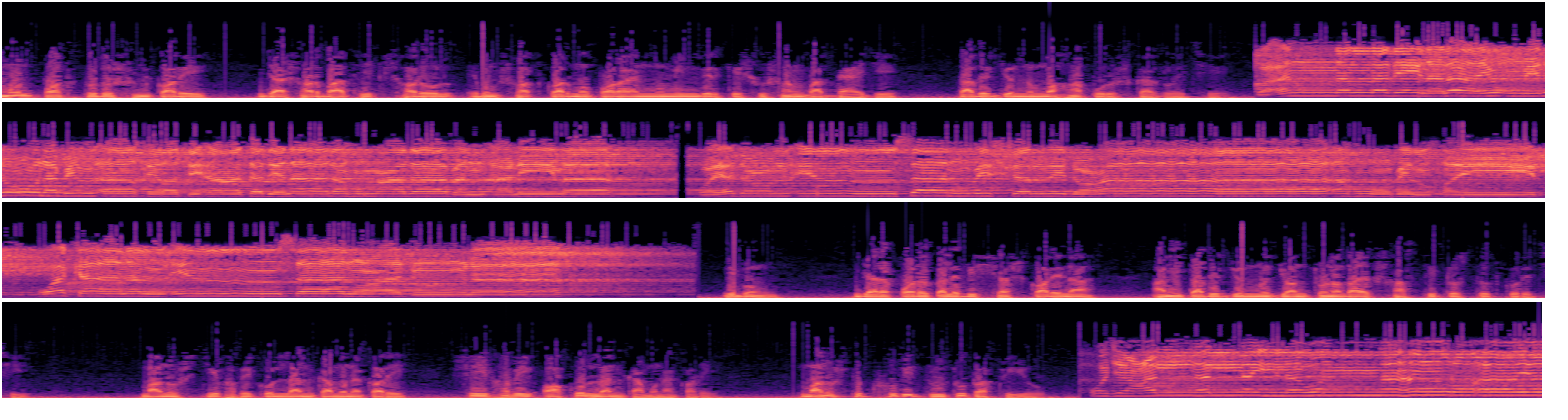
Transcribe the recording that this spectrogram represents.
এমন পথ প্রদর্শন করে যা সর্বাধিক সরল এবং সৎকর্ম পরায়ণ মুমিনদেরকে সুসংবাদ দেয় যে তাদের জন্য মহা পুরস্কার রয়েছে وأن الذين لا يؤمنون بالآخرة أعتدنا এবং যারা পরকালে বিশ্বাস করে না আমি তাদের জন্য যন্ত্রণাদায়ক শাস্তি প্রস্তুত করেছি। মানুষ যেভাবে কল্যাণ কামনা করে সেইভাবেই অকল্যাণ কামনা করে। মানুষ তো খুবই দ্রুততা প্রিয়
